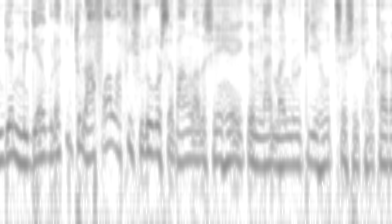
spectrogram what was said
ইন্ডিয়ান মিডিয়াগুলো কিন্তু লাফালাফি শুরু করছে বাংলাদেশে মাইনরিটি হচ্ছে সেখানকার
